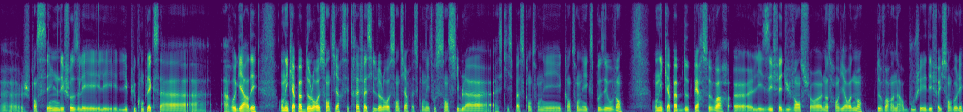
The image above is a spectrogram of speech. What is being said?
je pense que c'est une des choses les, les, les plus complexes à, à regarder, on est capable de le ressentir. C'est très facile de le ressentir parce qu'on est tous sensibles à, ce qui se passe quand on est, quand on est exposé au vent. On est capable de percevoir euh, les effets du vent sur euh, notre environnement de voir un arbre bouger, des feuilles s'envoler.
